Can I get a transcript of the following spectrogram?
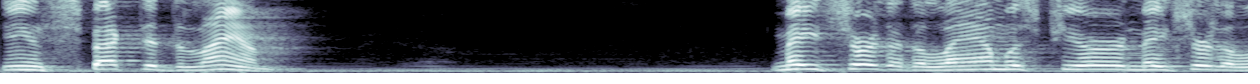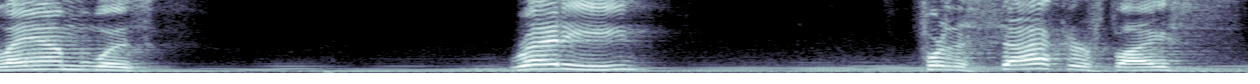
He inspected the lamb, made sure that the lamb was pure, and made sure the lamb was ready for the sacrifice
